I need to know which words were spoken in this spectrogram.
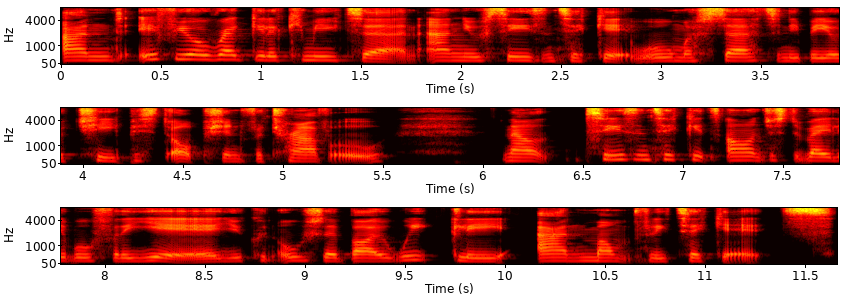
And if you're a regular commuter, an annual season ticket will almost certainly be your cheapest option for travel. Now, season tickets aren't just available for the year, you can also buy weekly and monthly tickets.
